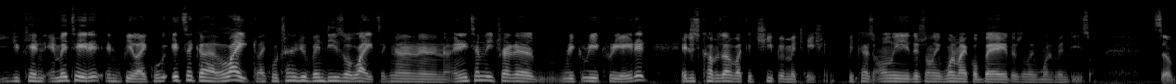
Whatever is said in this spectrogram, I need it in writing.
you can imitate it and be like, it's like a light. Like we're trying to do Vin Diesel lights. Like no, no, no, no, no. Anytime they try to re- recreate it, it just comes out like a cheap imitation because only there's only one Michael Bay, there's only one Vin Diesel. So,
